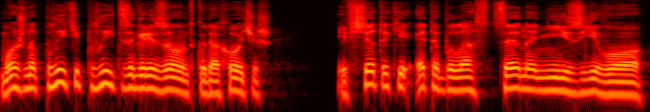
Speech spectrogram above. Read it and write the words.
Можно плыть и плыть за горизонт, куда хочешь. И все-таки это была сцена не из его,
